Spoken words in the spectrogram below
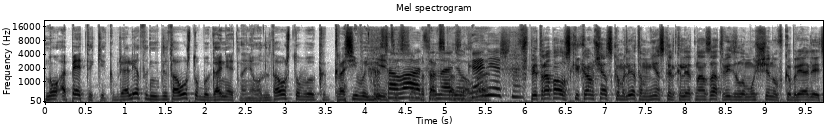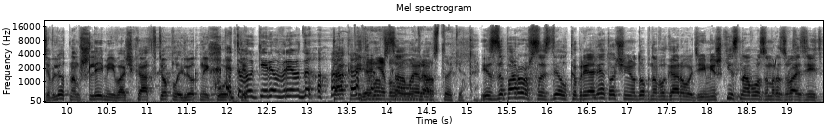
Но, опять-таки, кабриолет не для того, чтобы гонять на нем, а для того, чтобы красиво ездить, я бы так на сказал. нем, да. конечно. В Петропавловске-Камчатском летом несколько лет назад видела мужчину в кабриолете в летном шлеме и в очках, в теплой летной куртке. Это был Кирилл Бревдо. Так, Я видимо, не в самый раз. Из Запорожца сделал кабриолет очень удобно в огороде. И мешки с навозом развозить.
